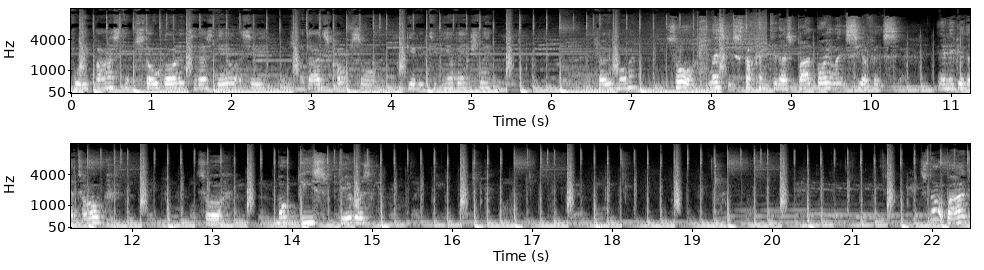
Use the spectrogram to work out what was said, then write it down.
before he passed. I've still got it to this day. Like I say, it was my dad's cup, so he gave it to me eventually proud moment. So let's get stuck into this bad boy. Let's see if it's any good at all. So mock peas, potatoes. It's not bad.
